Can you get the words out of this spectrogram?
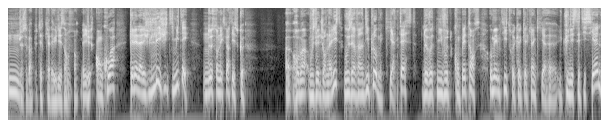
Hmm. Je ne sais pas, peut-être qu'elle a eu des enfants. Mais en quoi Quelle est la légitimité de hmm. son expertise? Que euh, Robin, vous êtes journaliste, vous avez un diplôme qui atteste de votre niveau de compétence, au même titre que quelqu'un qui a qu'une esthéticienne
